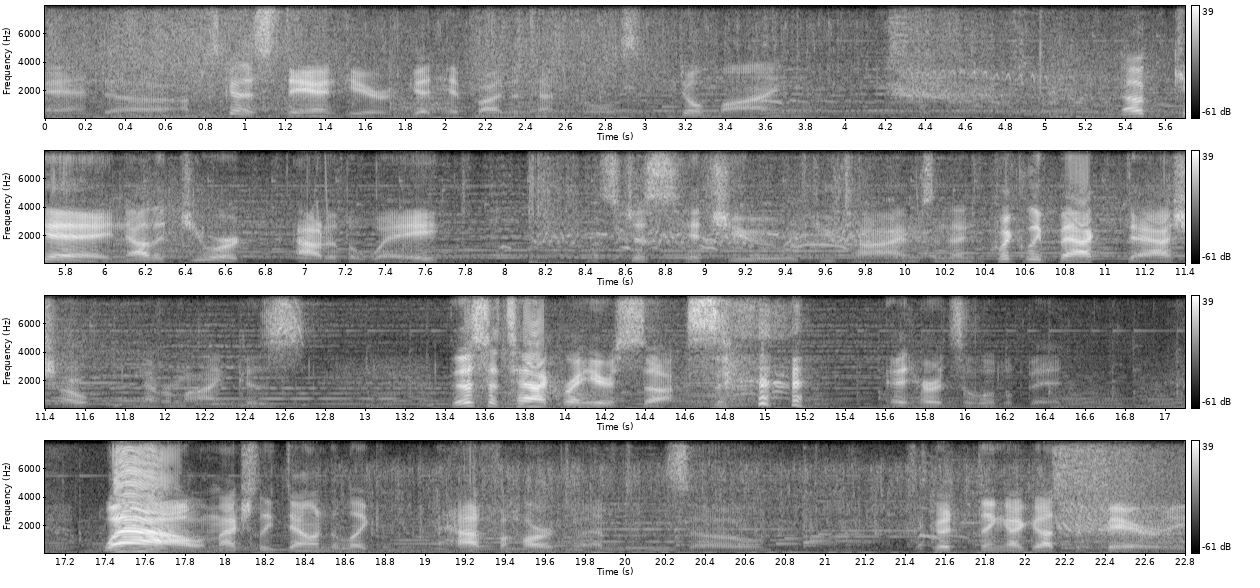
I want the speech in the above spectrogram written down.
And uh, I'm just gonna stand here and get hit by the tentacles, if you don't mind. Okay, now that you are out of the way, let's just hit you a few times and then quickly backdash. Oh, never mind, because this attack right here sucks. it hurts a little bit. Wow, I'm actually down to like half a heart left, so it's a good thing I got the fairy.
